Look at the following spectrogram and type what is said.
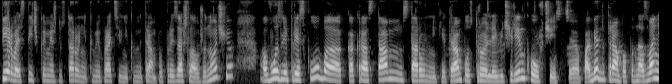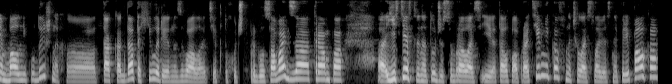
первая стычка между сторонниками и противниками Трампа произошла уже ночью. Возле пресс-клуба как раз там сторонники Трампа устроили вечеринку в честь победы Трампа под названием «Бал никудышных». Э, так когда-то Хиллари называла тех, кто хочет проголосовать за Трампа. Э, естественно, тут же собралась и толпа противников, началась словесная перепалка.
